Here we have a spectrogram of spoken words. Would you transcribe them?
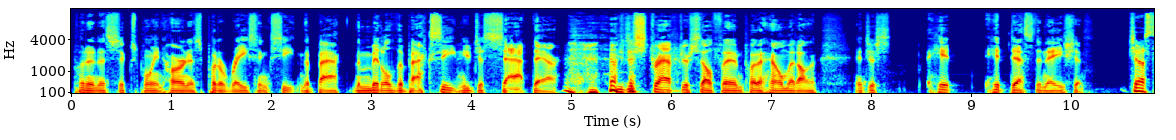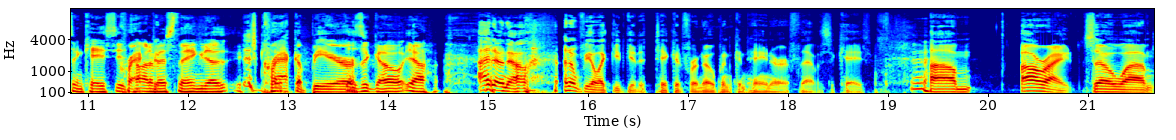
put in a six point harness, put a racing seat in the back, the middle of the back seat, and you just sat there? you just strapped yourself in, put a helmet on, and just hit hit destination. Just in case the Cracked it. autonomous thing does, Just crack a beer. does it go? Yeah. I don't know. I don't feel like you'd get a ticket for an open container if that was the case. Um, all right. So um,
